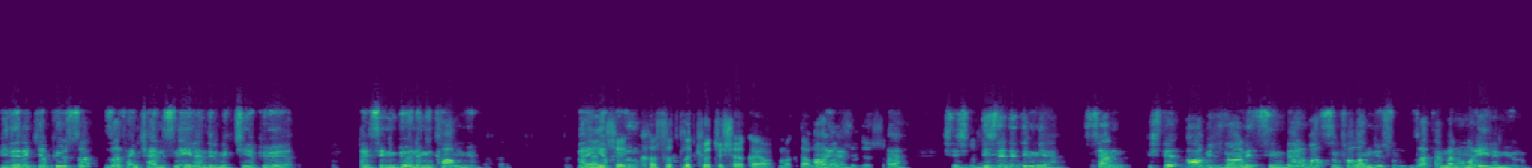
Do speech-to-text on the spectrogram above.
Bilerek yapıyorsa zaten kendisini eğlendirmek için yapıyor ya. Hani senin bir önemin kalmıyor. Ben yani yapıyorum. şey kasıtlı kötü şaka yapmaktan mı Aynen. bahsediyorsun? İşte Dicle dedim ya. Sen işte abi lanetsin, berbatsın falan diyorsun. Zaten ben ona eğleniyorum.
